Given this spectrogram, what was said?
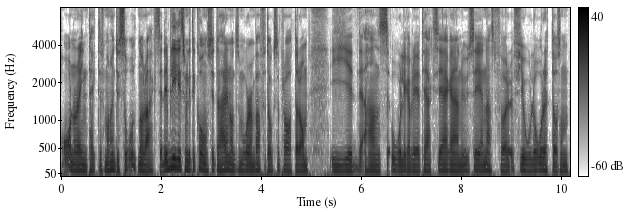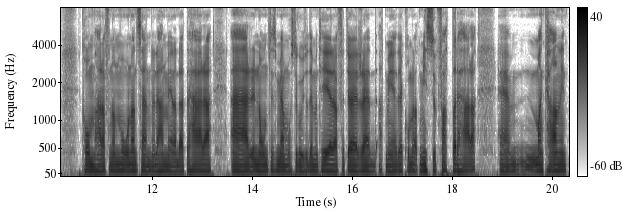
har några intäkter för man har inte sålt några aktier. Det blir liksom lite konstigt och här är något som Warren Buffett också pratar om i hans årliga brev till aktieägarna nu senast för fjolåret då som kom här för någon månad sedan när han menade att det här är någonting som jag måste gå ut och dementera för att jag är rädd att media kommer att missuppfatta det här. Ehm, man kan inte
